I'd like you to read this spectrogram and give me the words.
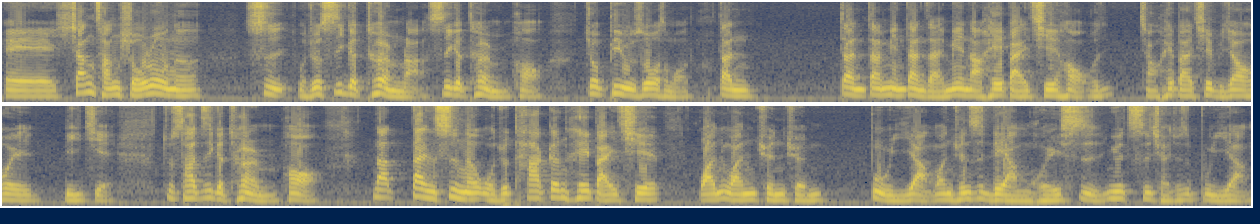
诶、香肠熟肉呢是我觉得是一个 term 啦，是一个 term 哈。就譬如说什么蛋蛋蛋面、蛋仔面啊，黑白切哈，我。讲黑白切比较会理解，就是它这个 term 哈。那但是呢，我觉得它跟黑白切完完全全不一样，完全是两回事，因为吃起来就是不一样。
